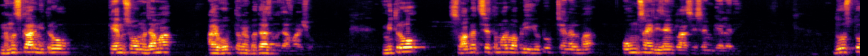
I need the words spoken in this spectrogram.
નમસ્કાર મિત્રો. કેમ છો? મજામાં? આઈ હોપ તમે બધા જ મજામાં છો મિત્રો, સ્વાગત છે તમારું આપણી યુટ્યુબ ચેનલમાં, Om Sai design classes and gallery દોસ્તો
